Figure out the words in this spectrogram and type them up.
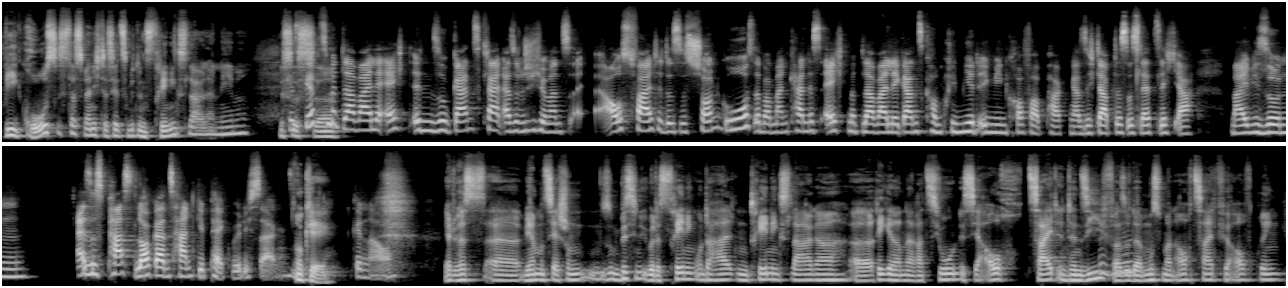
Wie groß ist das, wenn ich das jetzt mit ins Trainingslager nehme? Ist das gibt es äh mittlerweile echt in so ganz klein, also natürlich, wenn man es ausfaltet, ist es schon groß, aber man kann es echt mittlerweile ganz komprimiert irgendwie in den Koffer packen. Also ich glaube, das ist letztlich ja mal wie so ein, also es passt locker ins Handgepäck, würde ich sagen. Okay. Genau. Ja, du hast, äh, wir haben uns ja schon so ein bisschen über das Training unterhalten. Trainingslager, äh, Regeneration ist ja auch zeitintensiv, mhm. also da muss man auch Zeit für aufbringen.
